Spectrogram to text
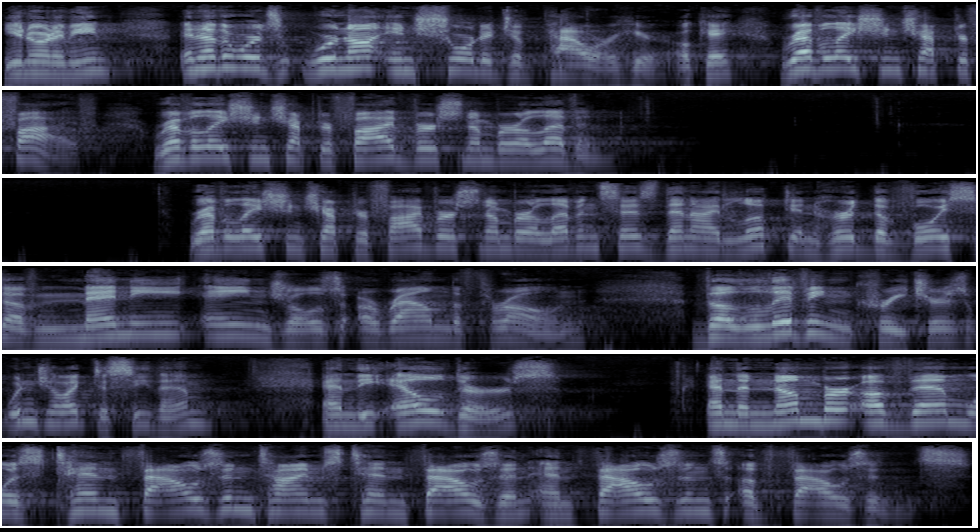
You know what I mean? In other words, we're not in shortage of power here, okay? Revelation chapter 5. Revelation chapter 5, verse number 11. Revelation chapter 5, verse number 11 says, Then I looked and heard the voice of many angels around the throne, the living creatures. Wouldn't you like to see them? And the elders. And the number of them was 10,000 times 10,000 and thousands of thousands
